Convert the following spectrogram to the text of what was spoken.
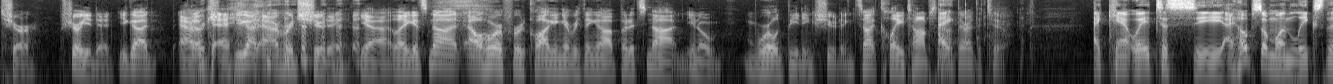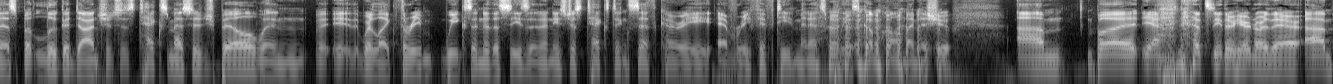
sure, sure you did. You got average. Okay. you got average shooting. Yeah, like it's not Al Horford clogging everything up, but it's not you know world beating shooting. It's not Klay Thompson I, out there at the two. I can't wait to see. I hope someone leaks this, but Luka Doncic's text message bill when it, we're like three weeks into the season and he's just texting Seth Curry every 15 minutes, please come home, I miss you. Um, but yeah, that's neither here nor there. Um,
